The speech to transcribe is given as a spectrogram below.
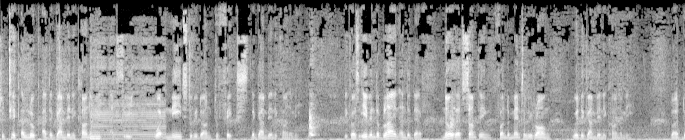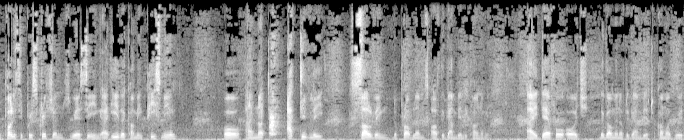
to take a look at the Gambian economy and see what needs to be done to fix the Gambian economy. Because even the blind and the deaf know that something fundamentally wrong with the Gambian economy. But the policy prescriptions we are seeing are either coming piecemeal or are not actively solving the problems of the Gambian economy. I therefore urge the government of the Gambia to come up with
